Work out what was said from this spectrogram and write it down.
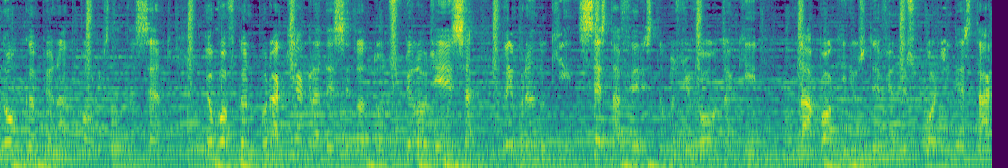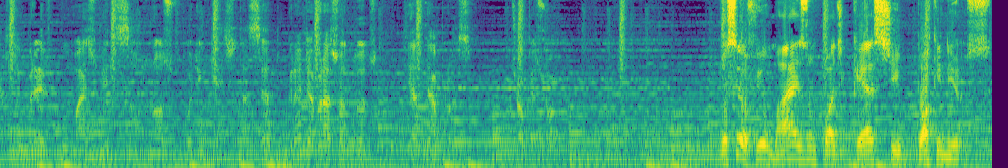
no Campeonato Paulista, tá certo? Eu vou ficando por aqui agradecendo a todos pela audiência, lembrando que sexta-feira estamos de volta aqui na Boc News TV no Esporte em Destaque, em breve com mais uma edição do nosso podcast, tá certo? Grande abraço a todos e até a próxima. Tchau, pessoal. Você ouviu mais um podcast POC News.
